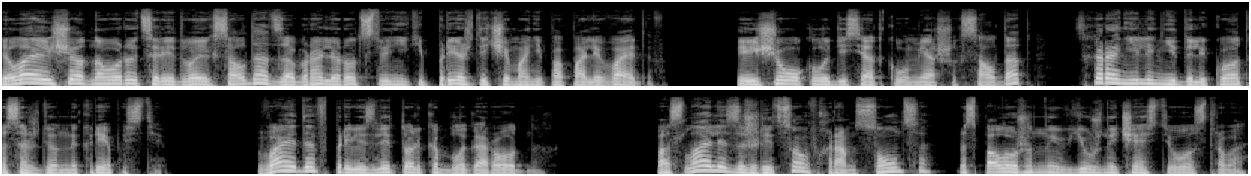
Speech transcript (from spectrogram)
Тела еще одного рыцаря и двоих солдат забрали родственники прежде, чем они попали в Вайдов, и еще около десятка умерших солдат схоронили недалеко от осажденной крепости. Вайдов привезли только благородных. Послали за жрецом в храм Солнца, расположенный в южной части острова,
